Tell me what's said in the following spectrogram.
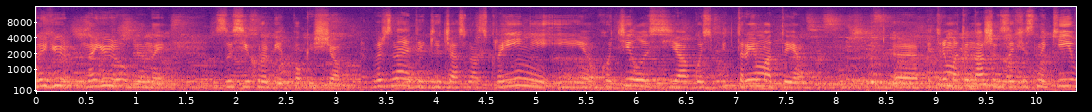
найулюблений з усіх робіт поки що. Ви ж знаєте, який час у нас в країні, і хотілося якось підтримати, е, підтримати наших захисників.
